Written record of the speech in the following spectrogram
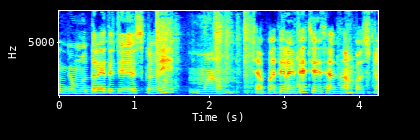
ఇంకా ముద్దలు అయితే చేసుకొని మనం చపాతీలు అయితే చేసేద్దాం ఫస్ట్.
